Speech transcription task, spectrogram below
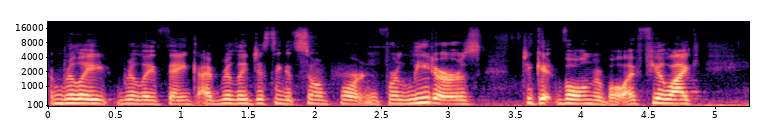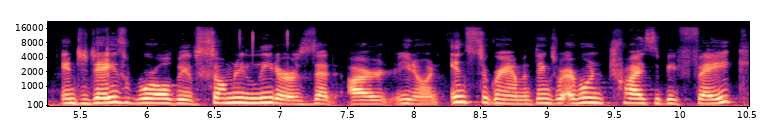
I'm really, really think, I really just think it's so important for leaders to get vulnerable. I feel like in today's world, we have so many leaders that are, you know, on Instagram and things where everyone tries to be fake.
